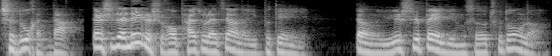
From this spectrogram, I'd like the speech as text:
尺度很大。但是在那个时候拍出来这样的一部电影，等于是被影蛇出动了，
